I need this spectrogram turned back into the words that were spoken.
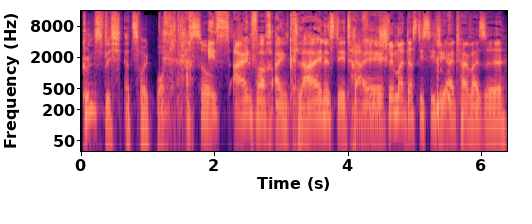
künstlich erzeugt worden. Ach so. Ist einfach ein kleines da finde Detail. ich schlimmer, dass die CGI teilweise.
